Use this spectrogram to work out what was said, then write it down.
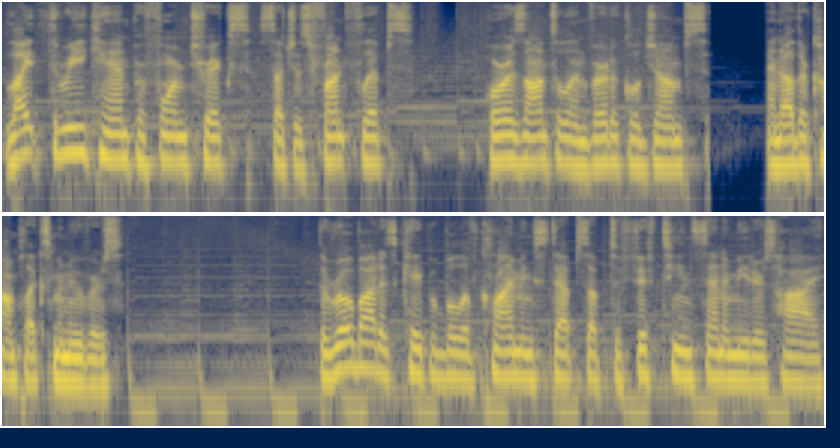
Lite3 can perform tricks such as front flips, horizontal and vertical jumps, and other complex maneuvers. The robot is capable of climbing steps up to 15 centimeters high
